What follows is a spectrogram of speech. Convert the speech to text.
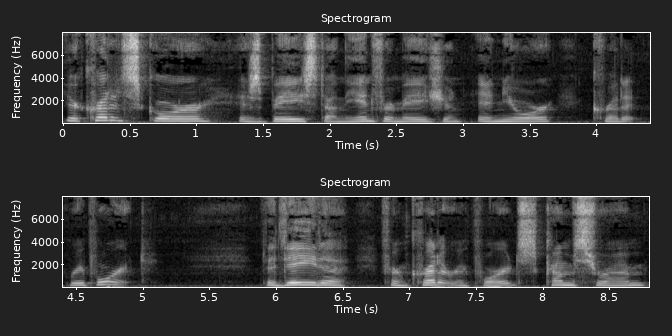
Your credit score is based on the information in your credit report. The data from credit reports comes from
